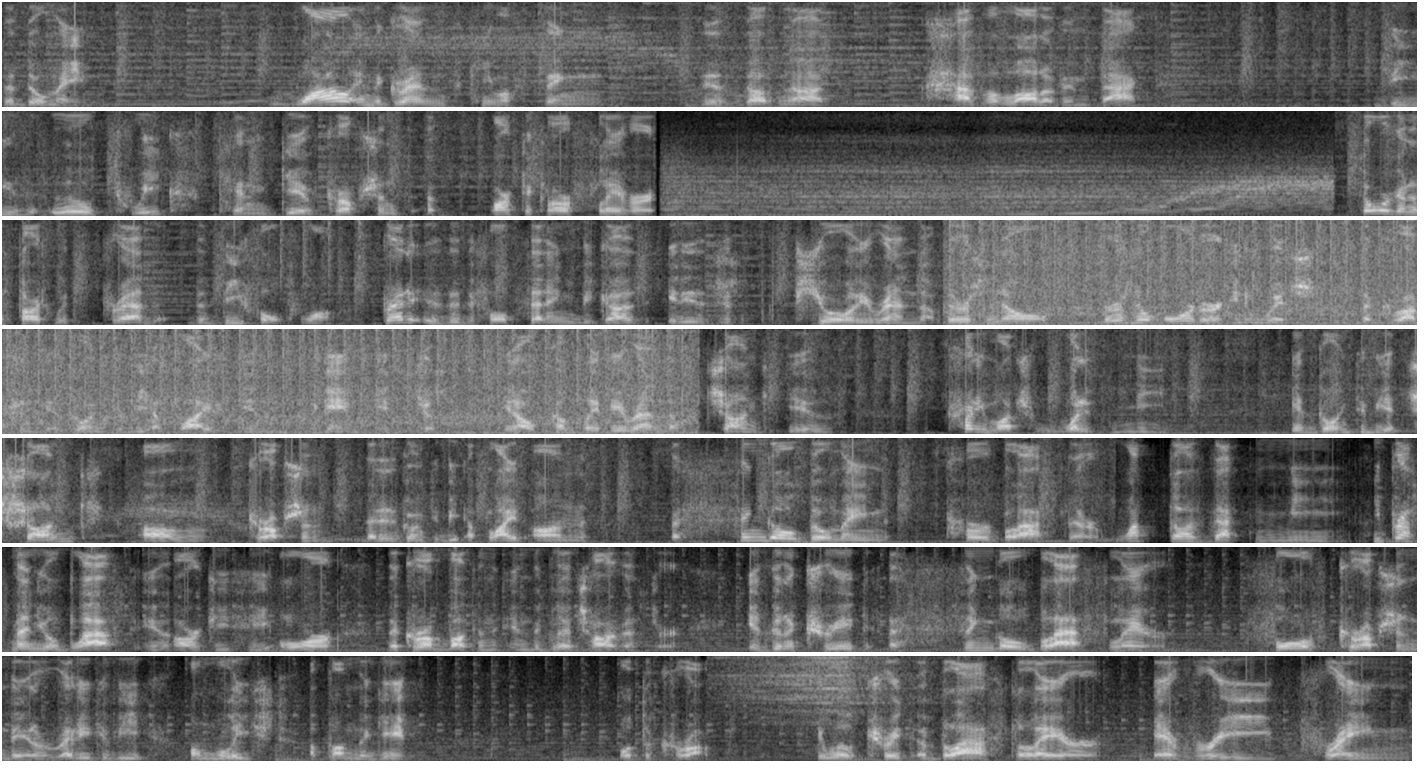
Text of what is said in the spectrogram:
the domain. While in the grand scheme of things this does not have a lot of impact. These little tweaks can give corruptions a particular flavor. So we're going to start with spread, the default one. Spread is the default setting because it is just purely random. There's no, there's no order in which the corruption is going to be applied in the game. It's just, you know, completely random. Chunk is pretty much what it means. It's going to be a chunk of corruption that is going to be applied on a single domain per blast layer. What does that mean? You press manual blast in RTC or the corrupt button in the glitch harvester. It's going to create a single blast layer full of corruption data ready to be unleashed upon the game. Auto corrupt. It will create a blast layer every frame.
